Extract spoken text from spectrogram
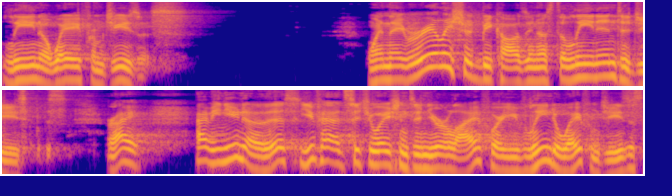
lean away from Jesus when they really should be causing us to lean into Jesus, right? I mean, you know this. You've had situations in your life where you've leaned away from Jesus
